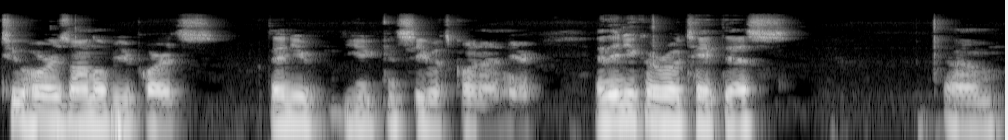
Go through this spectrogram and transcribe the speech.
two horizontal viewports. Then you you can see what's going on here, and then you can rotate this. Um,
